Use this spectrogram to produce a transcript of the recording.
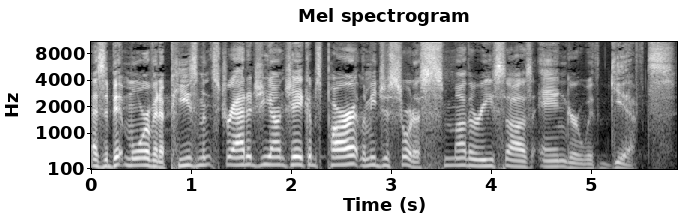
as a bit more of an appeasement strategy on Jacob's part, let me just sort of smother Esau's anger with gifts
